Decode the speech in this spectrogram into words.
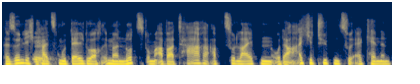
Persönlichkeitsmodell mhm. du auch immer nutzt, um Avatare abzuleiten oder Archetypen zu erkennen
